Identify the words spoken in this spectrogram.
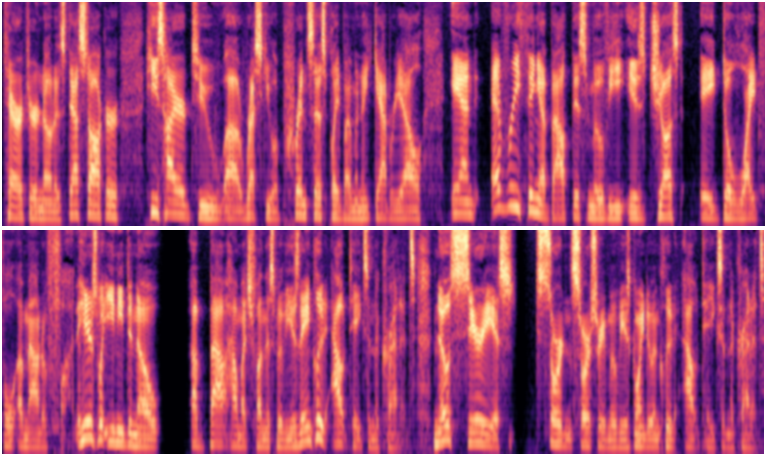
character known as Deathstalker. He's hired to uh, rescue a princess played by Monique Gabrielle, and everything about this movie is just a delightful amount of fun. Here's what you need to know about how much fun this movie is. They include outtakes in the credits. No serious sword and sorcery movie is going to include outtakes in the credits.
